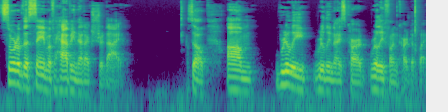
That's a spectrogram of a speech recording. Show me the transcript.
sort of the same of having that extra die. So um, really, really nice card, really fun card to play.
